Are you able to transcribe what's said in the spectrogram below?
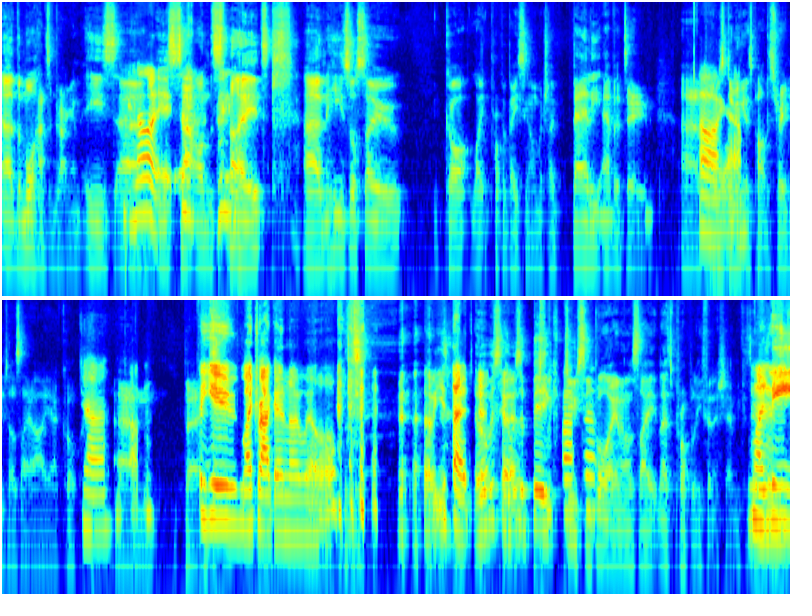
uh, the more handsome dragon. He's uh, No. he's sat on the sides. Um, he's also got like proper basing on, which I barely ever do. Uh, but I Oh, was yeah. doing it as part of the stream, so I was like, oh yeah, cool. Yeah. Um, but For you, my dragon, I will. That's what you said. it was it was a big juicy boy, and I was like, let's properly finish him. because my Mm. liege.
